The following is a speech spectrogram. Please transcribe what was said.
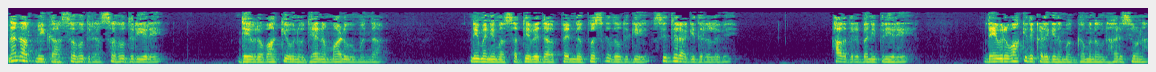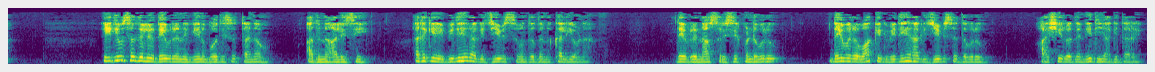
ನನ್ನಾತ್ಮೀಕ ಸಹೋದರ ಸಹೋದರಿಯರೇ, ದೇವರ ವಾಕ್ಯವನ್ನು ಧ್ಯಾನ ಮಾಡುವ ಮುನ್ನ ನಿಮ್ಮ ನಿಮ್ಮ ಸದ್ಯವೇದ ಪೆನ್ ಪುಸ್ತಕದೊಂದಿಗೆ ಸಿದ್ದರಾಗಿದ್ದರಲ್ಲವೇ ಹಾಗಾದರೆ ಬನಿ ಪ್ರಿಯರೇ, ದೇವರ ವಾಕ್ಯದ ಕಡೆಗೆ ನಮ್ಮ ಗಮನವನ್ನು ಹರಿಸೋಣ. ಈ ದಿವಸದಲ್ಲಿ ದೇವರು ಏನು ಬೋಧಿಸುತ್ತಾನೋ ಅದನ್ನು ಆಲಿಸಿ, ಅದಕ್ಕೆ ವಿಧೇಯರಾಗಿ ಜೀವಿಸುವಂತದನ್ನು ಕಲಿಯೋಣ. ದೇವರನ್ನು ಆಶ್ರಯಿಸಿಕೊಂಡವರು, ದೇವರ ವಾಕ್ಯಕ್ಕೆ ವಿಧೇಯರಾಗಿ ಜೀವಿಸಿದವರು ಆಶೀರ್ವಾದ ನಿಧಿಯಾಗಿದ್ದಾರೆ.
